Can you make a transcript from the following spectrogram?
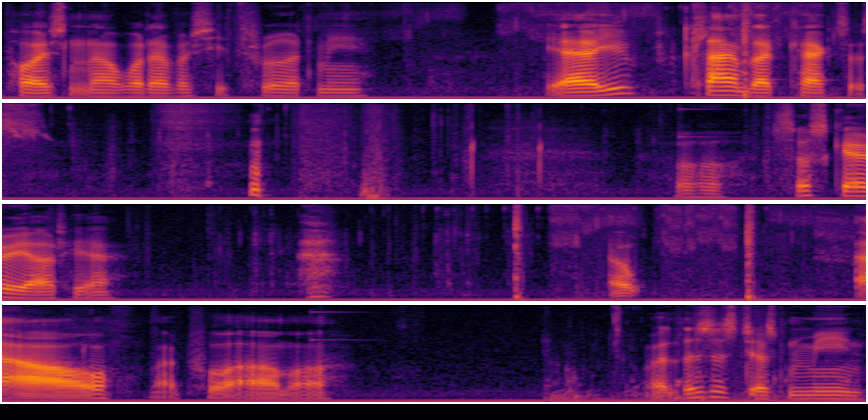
poison or whatever she threw at me. Yeah, you climb that cactus. Oh, so scary out here. oh. Ow, my poor armor. Well, this is just mean.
